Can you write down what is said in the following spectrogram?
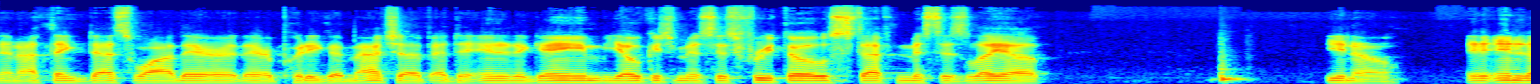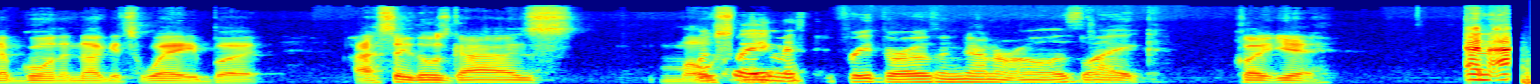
and I think that's why they're they're a pretty good matchup. At the end of the game, Jokic missed his free throws, Steph missed his layup. You know, it ended up going the Nuggets' way, but I say those guys mostly missing free throws in general is like Klay, yeah. And I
